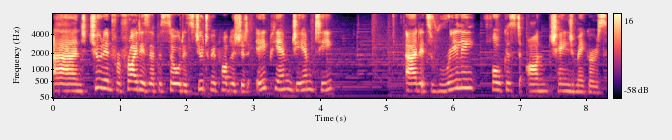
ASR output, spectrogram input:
and tune in for Friday's episode. It's due to be published at 8 pm GMT and it's really focused on change makers.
